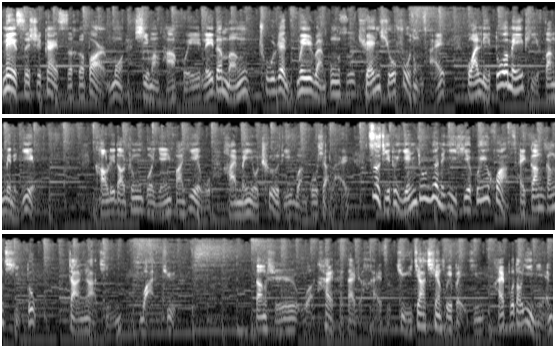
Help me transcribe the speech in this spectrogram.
那次是盖茨和鲍尔默希望他回雷德蒙出任微软公司全球副总裁，管理多媒体方面的业务。考虑到中国研发业务还没有彻底稳固下来，自己对研究院的一些规划才刚刚启动，张亚勤婉拒了。当时我太太带着孩子举家迁回北京，还不到一年，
